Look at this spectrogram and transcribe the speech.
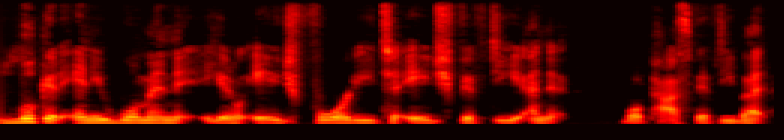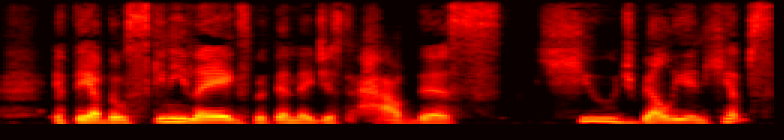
look at any woman, you know, age 40 to age 50 and well, past 50, but if they have those skinny legs, but then they just have this huge belly and hips,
